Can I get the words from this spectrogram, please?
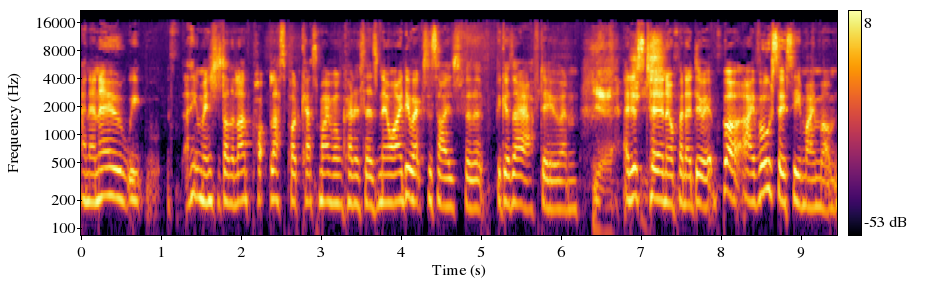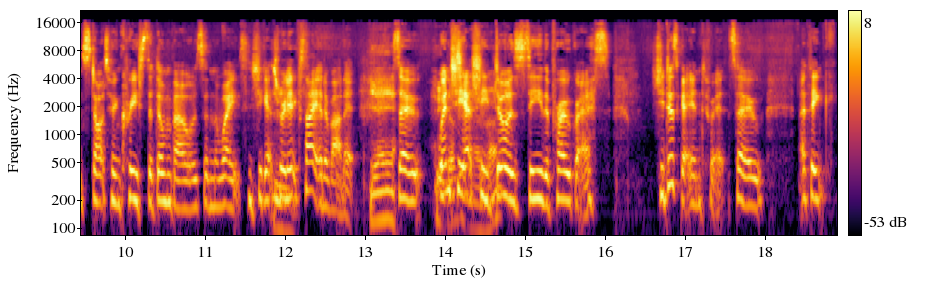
And I know we, I think we mentioned on the last podcast, my mum kind of says, no, I do exercise for the, because I have to. And Yeah, I just turn up and I do it. But I've also seen my mum start to increase the dumbbells and the weights and she gets really excited about it. Mm. Yeah, yeah. So Who when she actually though, right? does see the progress, she does get into it. So I think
